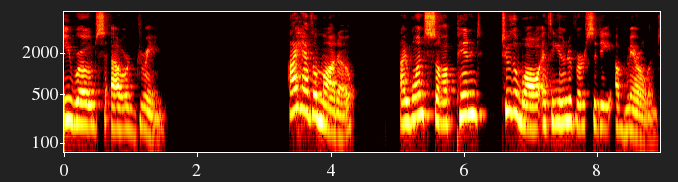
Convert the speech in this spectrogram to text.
erodes our dream. I have a motto I once saw pinned to the wall at the University of Maryland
